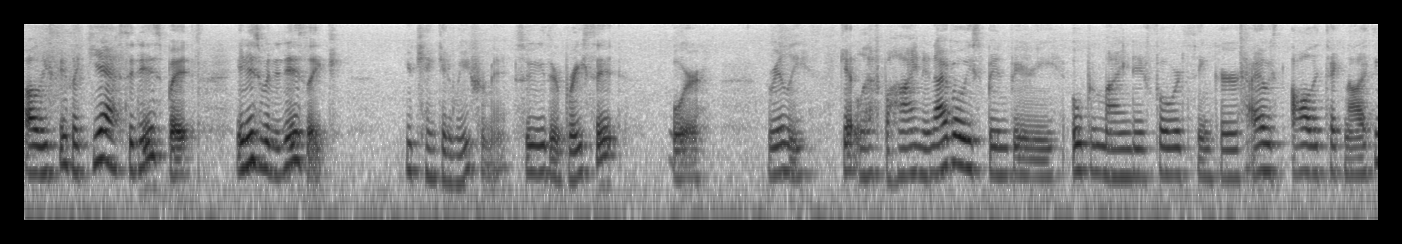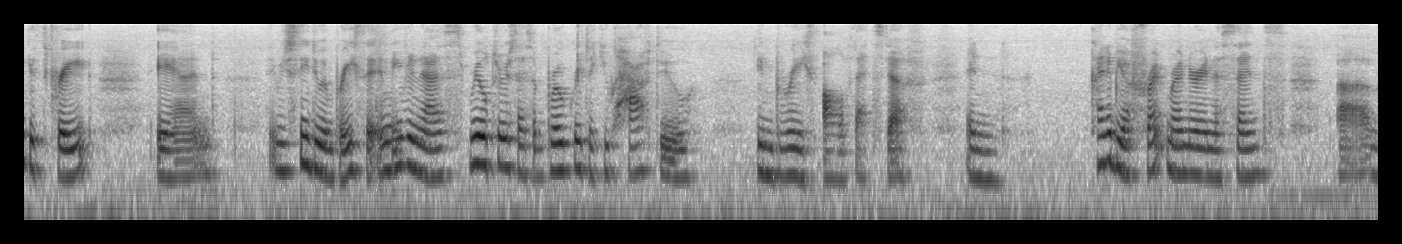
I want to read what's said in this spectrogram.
all these things. Like, yes, it is, but it is what it is. Like, you can't get away from it. So you either brace it, or really get left behind. And I've always been very open-minded, forward thinker. I always all the technology. I think it's great, and we just need to embrace it. And even as realtors, as a brokerage, like you have to embrace all of that stuff and kind of be a front runner in a sense um,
